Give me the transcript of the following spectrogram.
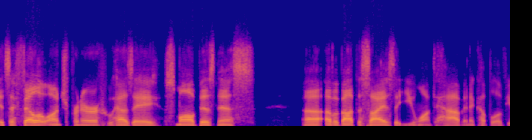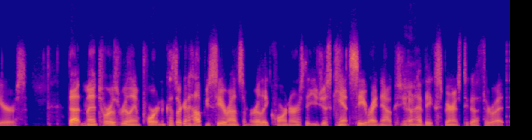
it's a fellow entrepreneur who has a small business uh, of about the size that you want to have in a couple of years. That mentor is really important because they're going to help you see around some early corners that you just can't see right now because you don't have the experience to go through it.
